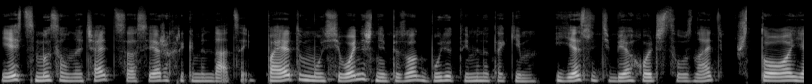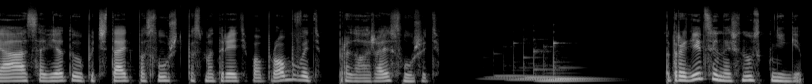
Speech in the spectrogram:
есть смысл начать со свежих рекомендаций. Поэтому сегодняшний эпизод будет именно таким. Если тебе хочется узнать, что я советую почитать, послушать, посмотреть и попробовать, продолжай слушать. По традиции начну с книги.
